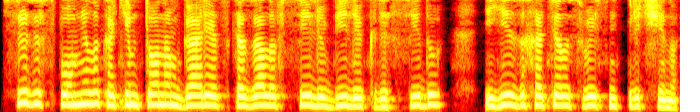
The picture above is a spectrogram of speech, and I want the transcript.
Сюзи вспомнила, каким тоном Гарриет сказала «все любили Крессиду», и ей захотелось выяснить причину.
